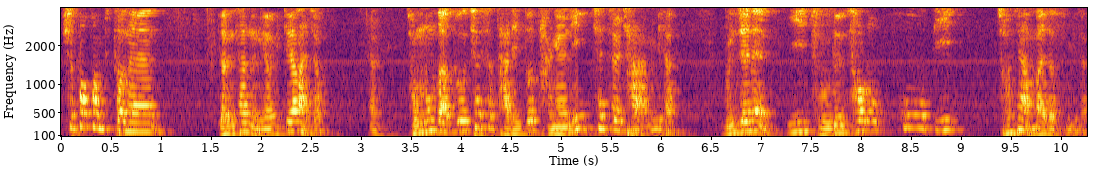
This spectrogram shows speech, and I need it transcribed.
슈퍼컴퓨터는 연산 능력이 뛰어나죠. 전문가도 체스 달인도 당연히 체스를 잘 압니다. 문제는 이 둘은 서로 호흡이 전혀 안 맞았습니다.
